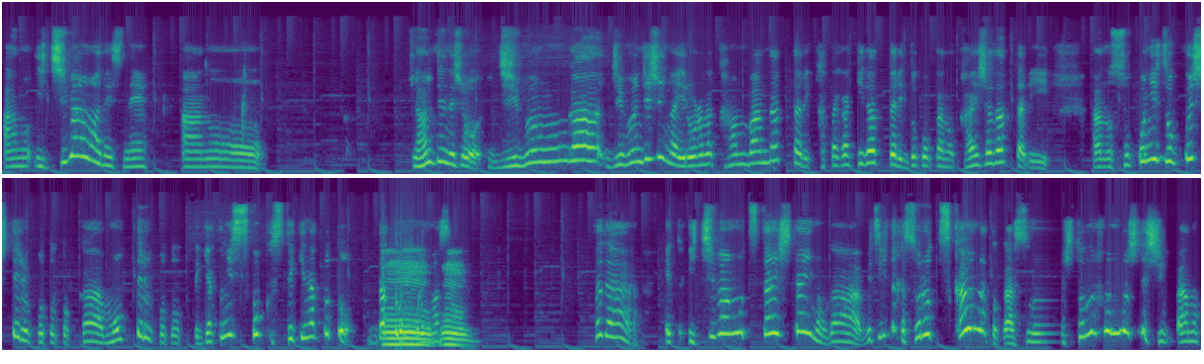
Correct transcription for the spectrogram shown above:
あの、一番はですね、あの、なんて言うんでしょう。自分が、自分自身がいろいろな看板だったり、肩書きだったり、どこかの会社だったり、あの、そこに属してることとか、持ってることって逆にすごく素敵なことだと思います。うんうんただ、えっと、一番お伝えしたいのが、別になんかそれを使うなとか、その人のふんどしでし、あの、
